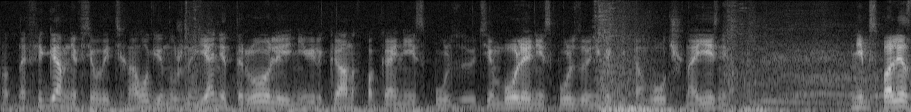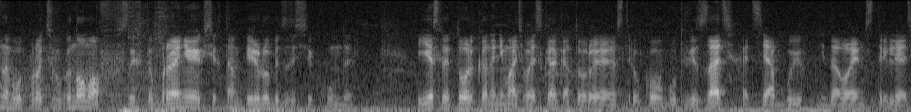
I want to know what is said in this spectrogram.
Вот нафига мне все вот эти технологии нужны? Я ни троллей, ни великанов пока не использую. Тем более не использую никаких там волчьих наездников. Не бесполезно будут против гномов. С их-то броней их всех там перерубят за секунды. Если только нанимать войска, которые стрелков будут вязать, хотя бы не давая им стрелять.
